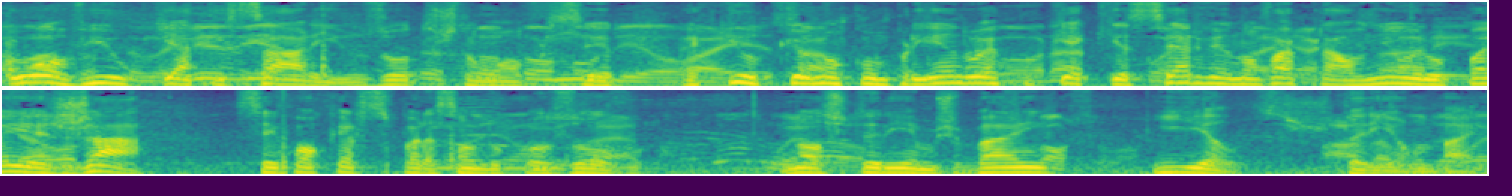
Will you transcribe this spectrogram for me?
Eu ouvi o que a Tissari e os outros estão a oferecer. Aquilo que eu não compreendo é porque é que a Sérvia não vai para a União Europeia já, sem qualquer separação do Kosovo. Nós estaríamos bem e eles estariam bem.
